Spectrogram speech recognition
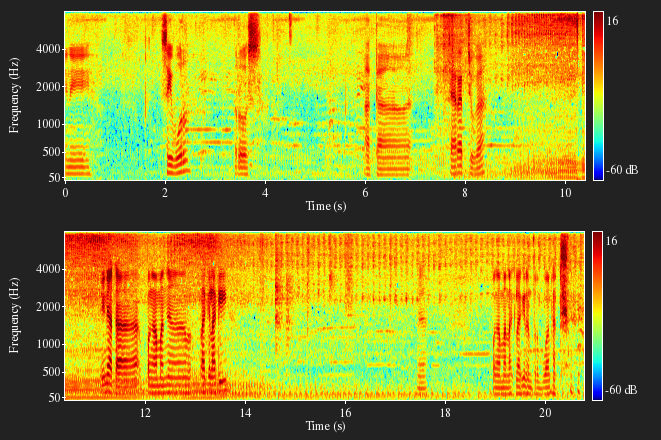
ini sewur terus ada ceret juga. Ini ada pengamannya laki-laki. Ya. Pengaman laki-laki dan perempuan ada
